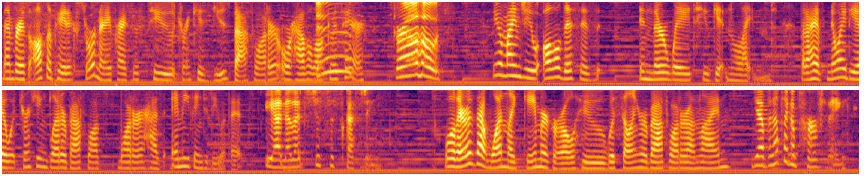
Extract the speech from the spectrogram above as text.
Members also paid extraordinary prices to drink his used bathwater or have a lock of his hair. Gross! You know, mind you, all this is in their way to get enlightened. But I have no idea what drinking blood or bath water has anything to do with it. Yeah, no, that's just disgusting. Well, there was that one like gamer girl who was selling her bathwater online. Yeah, but that's like a perv thing.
